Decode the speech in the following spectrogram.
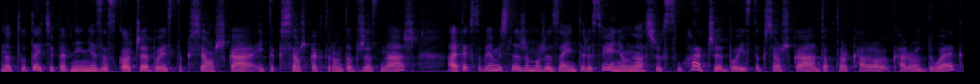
No tutaj Cię pewnie nie zaskoczę, bo jest to książka i to książka, którą dobrze znasz, ale tak sobie myślę, że może zainteresuje nią naszych słuchaczy, bo jest to książka dr Carol, Carol Dweck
